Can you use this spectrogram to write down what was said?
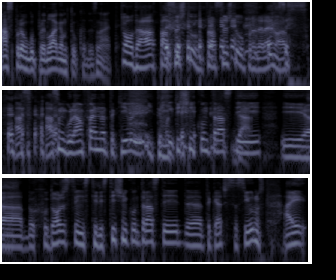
аз пръв го предлагам тук, да знаете. О, да, това също, това също е определено. Аз, аз, аз съм голям фен на такива и, и тематични контрасти, Да. и а, художествени, стилистични контрасти, да, така че със сигурност. А и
